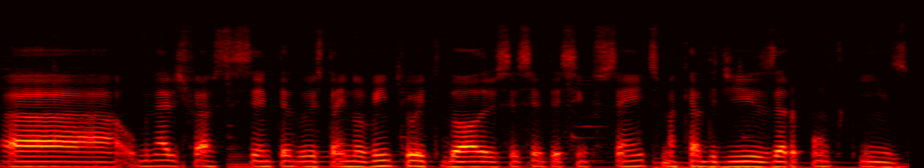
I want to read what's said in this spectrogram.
Ah, o minério de ferro 62 está em 98 dólares e 65 centos, uma queda de 0,15.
